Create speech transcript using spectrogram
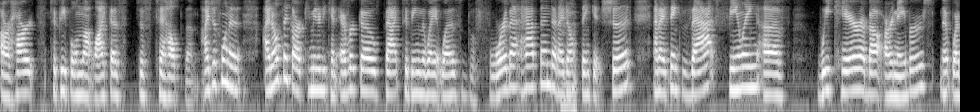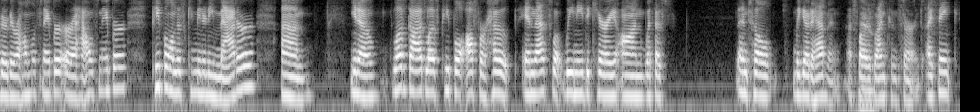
our hearts to people not like us just to help them. I just want to I don't think our community can ever go back to being the way it was before that happened and I mm-hmm. don't think it should. And I think that feeling of we care about our neighbors, whether they're a homeless neighbor or a house neighbor. People in this community matter. Um, you know, love God, love people, offer hope. And that's what we need to carry on with us until we go to heaven, as far as I'm concerned. I think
